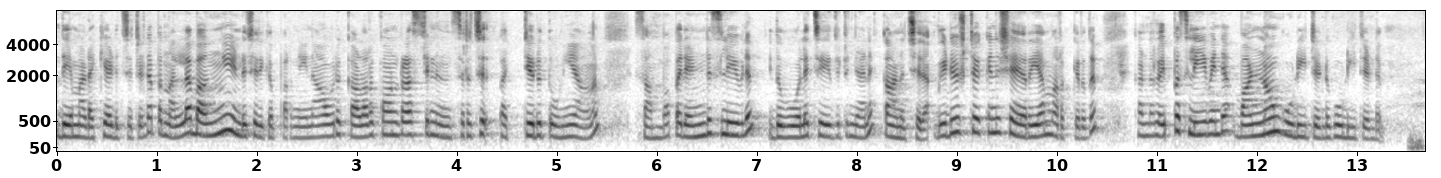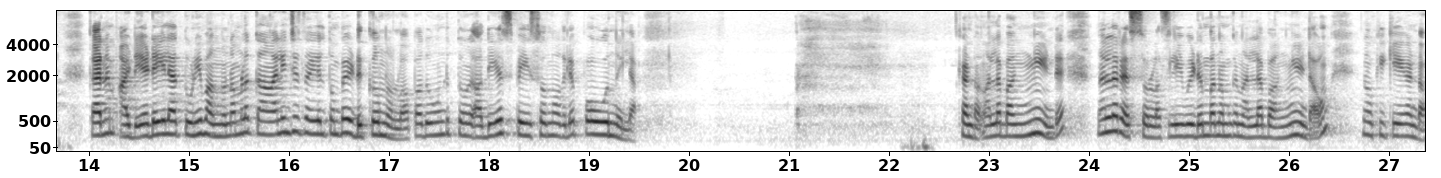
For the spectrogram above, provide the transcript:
ഇതേ മടക്കി അടിച്ചിട്ടുണ്ട്. അപ്പോൾ നല്ല ഭംഗിയുണ്ട് ശരിക്കും പറഞ്ഞു കഴിഞ്ഞാൽ. ആ ഒരു കളർ കോൺട്രാസ്റ്റിനനുസരിച്ച് പറ്റിയൊരു തുണിയാണ്. സംഭവം. അപ്പോൾ രണ്ട് സ്ലീവിലും ഇതുപോലെ ചെയ്തിട്ട് ഞാൻ കാണിച്ചു തരാം വീഡിയോ ഇഷ്ടമൊക്കെ ഷെയർ ചെയ്യാൻ മറക്കരുത്. കണ്ടല്ലോ ഇപ്പോൾ സ്ലീവിന്റെ വണ്ണവും കൂടിയിട്ടുണ്ട് കൂടിയിട്ടുണ്ട്. കാരണം അടിയടയിൽ ആ തുണി വന്നു. നമ്മൾ കാലിഞ്ച് തയ്യൽ തുമ്പ എടുക്കുന്നുള്ളൂ. അപ്പോൾ അതുകൊണ്ട് അധികം സ്പേസ് ഒന്നും അതിൽ പോകുന്നില്ല. കണ്ടോ? നല്ല ഭംഗിയുണ്ട്. നല്ല രസമുള്ള സ്ലീവ് ഇടുമ്പോൾ നമുക്ക് നല്ല ഭംഗി ഉണ്ടാവും നോക്കിക്കേ കണ്ടോ?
